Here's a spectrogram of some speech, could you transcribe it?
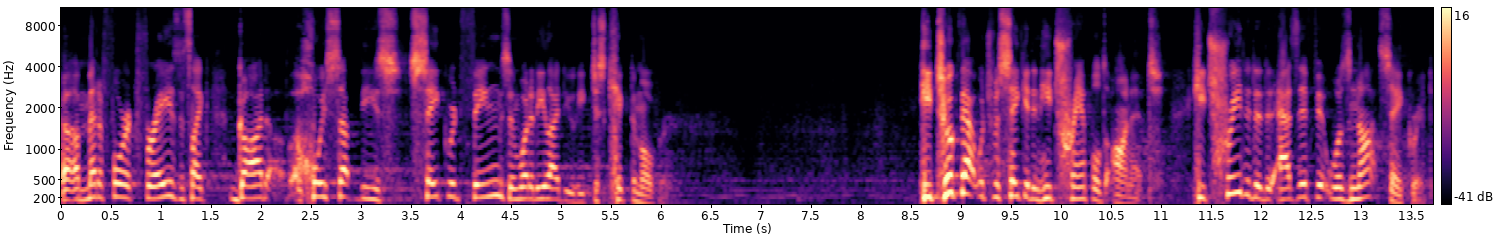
a metaphoric phrase. It's like God hoists up these sacred things, and what did Eli do? He just kicked them over. He took that which was sacred and he trampled on it. He treated it as if it was not sacred.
